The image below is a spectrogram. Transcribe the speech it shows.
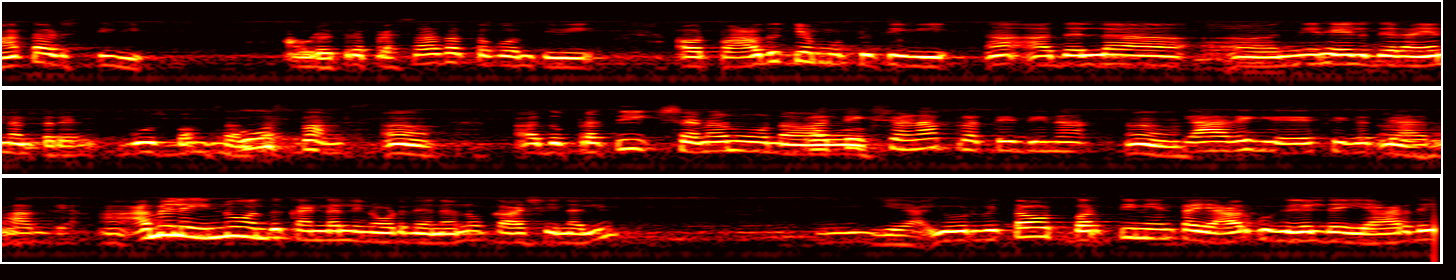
ಮಾತಾಡಿಸ್ತೀವಿ. ಅವ್ರ ಹತ್ರ ಪ್ರಸಾದ ತಗೊತೀವಿ ಅವ್ರ ಪಾದಕ್ಕೆ ಮುಟ್ಟುತ್ತೀವಿ ಅದೆಲ್ಲ ನೀನು ಹೇಳಿದಿರ ಏನಂತಾರೆ ಗೂಸ್ ಬಂಪ್ಸ್ ಗೂಸ್ ಬಂಪ್ಸ್ ಅದು ಪ್ರತಿ ಕ್ಷಣನೂ ನಾವು ಪ್ರತಿ ಕ್ಷಣ ಪ್ರತಿ ದಿನ ಯಾರಿಗೆ ಸಿಗುತ್ತೆ ಆ ಭಾಗ್ಯ? ಆಮೇಲೆ ಇನ್ನೂ ಒಂದು ಕಣ್ಣಲ್ಲಿ ನೋಡಿದೆ ನಾನು ಕಾಶಿನಲ್ಲಿ. ಇವ್ರು ವಿತೌಟ್ ಬರ್ತೀನಿ ಅಂತ ಯಾರಿಗೂ ಹೇಳ್ದೆ ಯಾರದೇ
